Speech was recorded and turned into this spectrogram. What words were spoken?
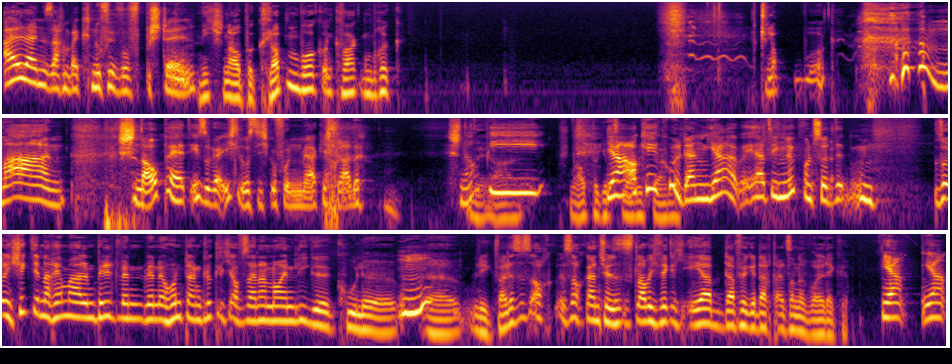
all deine Sachen bei Knuffelwurf bestellen. Nicht Schnaupe, Kloppenburg und Quakenbrück. Kloppenburg. Mann, Schnaupe hätte eh sogar ich lustig gefunden, merke ich gerade. Schnaupi. Schnaupe gibt's, Ja, ich, okay, cool. Dann ja, herzlichen Glückwunsch. mm, So, ich schicke dir nachher mal ein Bild, wenn, wenn der Hund dann glücklich auf seiner neuen Liegekuhle Mhm. äh, liegt. Weil das ist auch, ist auch ganz schön. Das ist, glaube ich, wirklich eher dafür gedacht als so eine Wolldecke. Ja, ja,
